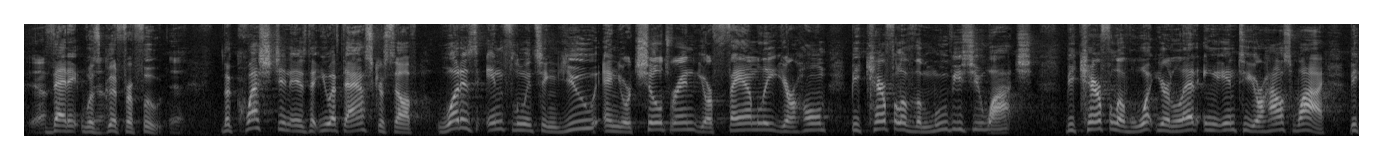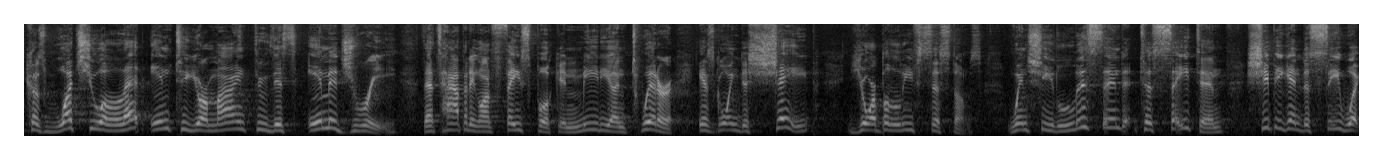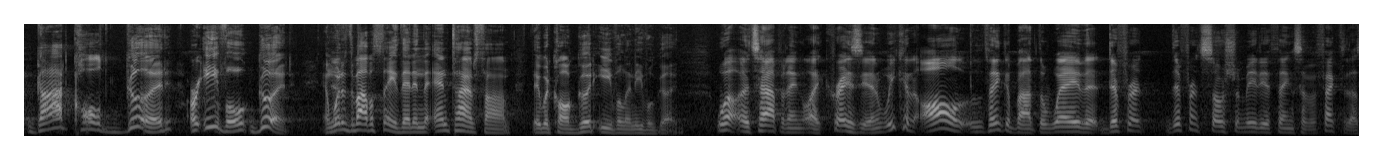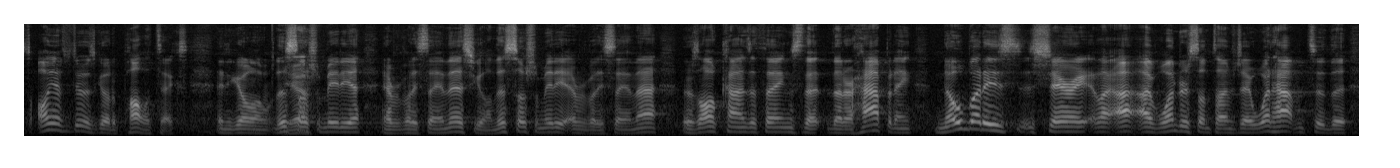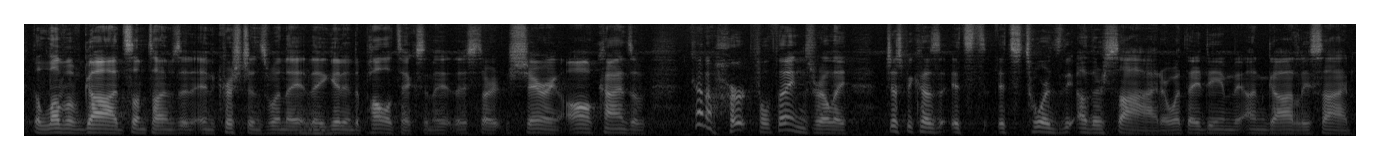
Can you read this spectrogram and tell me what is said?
yeah. that it was yeah. good for food. Yeah. The question is that you have to ask yourself what is influencing you and your children, your family, your home? Be careful of the movies you watch. Be careful of what you're letting into your house. Why? Because what you will let into your mind through this imagery that's happening on Facebook and media and Twitter is going to shape your belief systems. When she listened to Satan, she began to see what God called good or evil good. And what does the Bible say? That in the end times, Tom, they would call good evil and evil good. Well, it's happening like crazy. And we can all think about the way that different different social media things have affected us. All you have to do is go to politics and you go on this yeah. social media, everybody's saying this, you go on this social media, everybody's saying that. There's all kinds of things that, that are happening. Nobody's sharing, like, I, I wonder sometimes, Jay, what happened to the, the love of God sometimes in, in Christians when they, mm-hmm. they get into politics and they, they start sharing all kinds of kind of hurtful things really just because it's, it's towards the other side or what they deem the ungodly side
